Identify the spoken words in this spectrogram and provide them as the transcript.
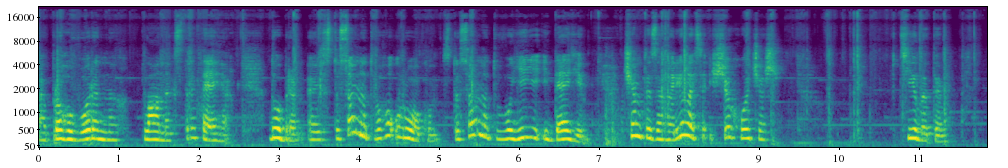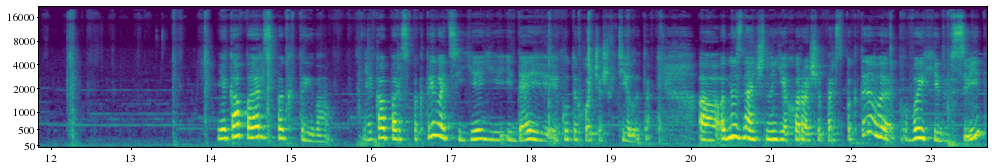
е, проговорених планах, стратегіях. Добре, е, стосовно твого уроку, стосовно твоєї ідеї, чим ти загорілася і що хочеш втілити? Яка перспектива? Яка перспектива цієї ідеї, яку ти хочеш втілити? Однозначно є хороші перспективи, вихід в світ.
